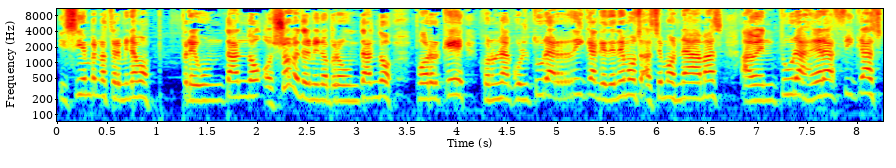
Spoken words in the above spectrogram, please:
y siempre nos terminamos preguntando, o yo me termino preguntando, por qué con una cultura rica que tenemos hacemos nada más aventuras gráficas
